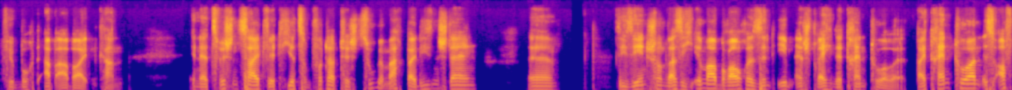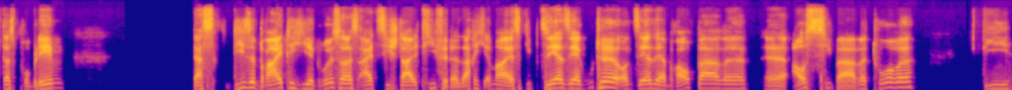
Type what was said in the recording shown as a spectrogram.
für Bucht abarbeiten kann. In der Zwischenzeit wird hier zum Futtertisch zugemacht bei diesen Stellen. Äh, Sie sehen schon, was ich immer brauche, sind eben entsprechende Trenntore. Bei Trenntoren ist oft das Problem, dass diese Breite hier größer ist als die Stalltiefe. Da sage ich immer, es gibt sehr, sehr gute und sehr, sehr brauchbare, äh, ausziehbare Tore, die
